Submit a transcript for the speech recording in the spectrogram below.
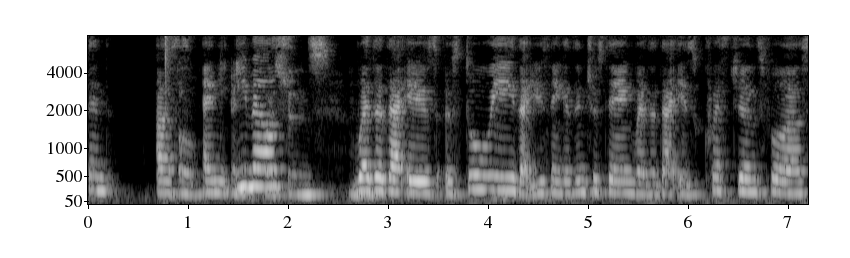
send us Oh, any, Any emails questions? whether that is a story that you think is interesting whether that is questions for us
